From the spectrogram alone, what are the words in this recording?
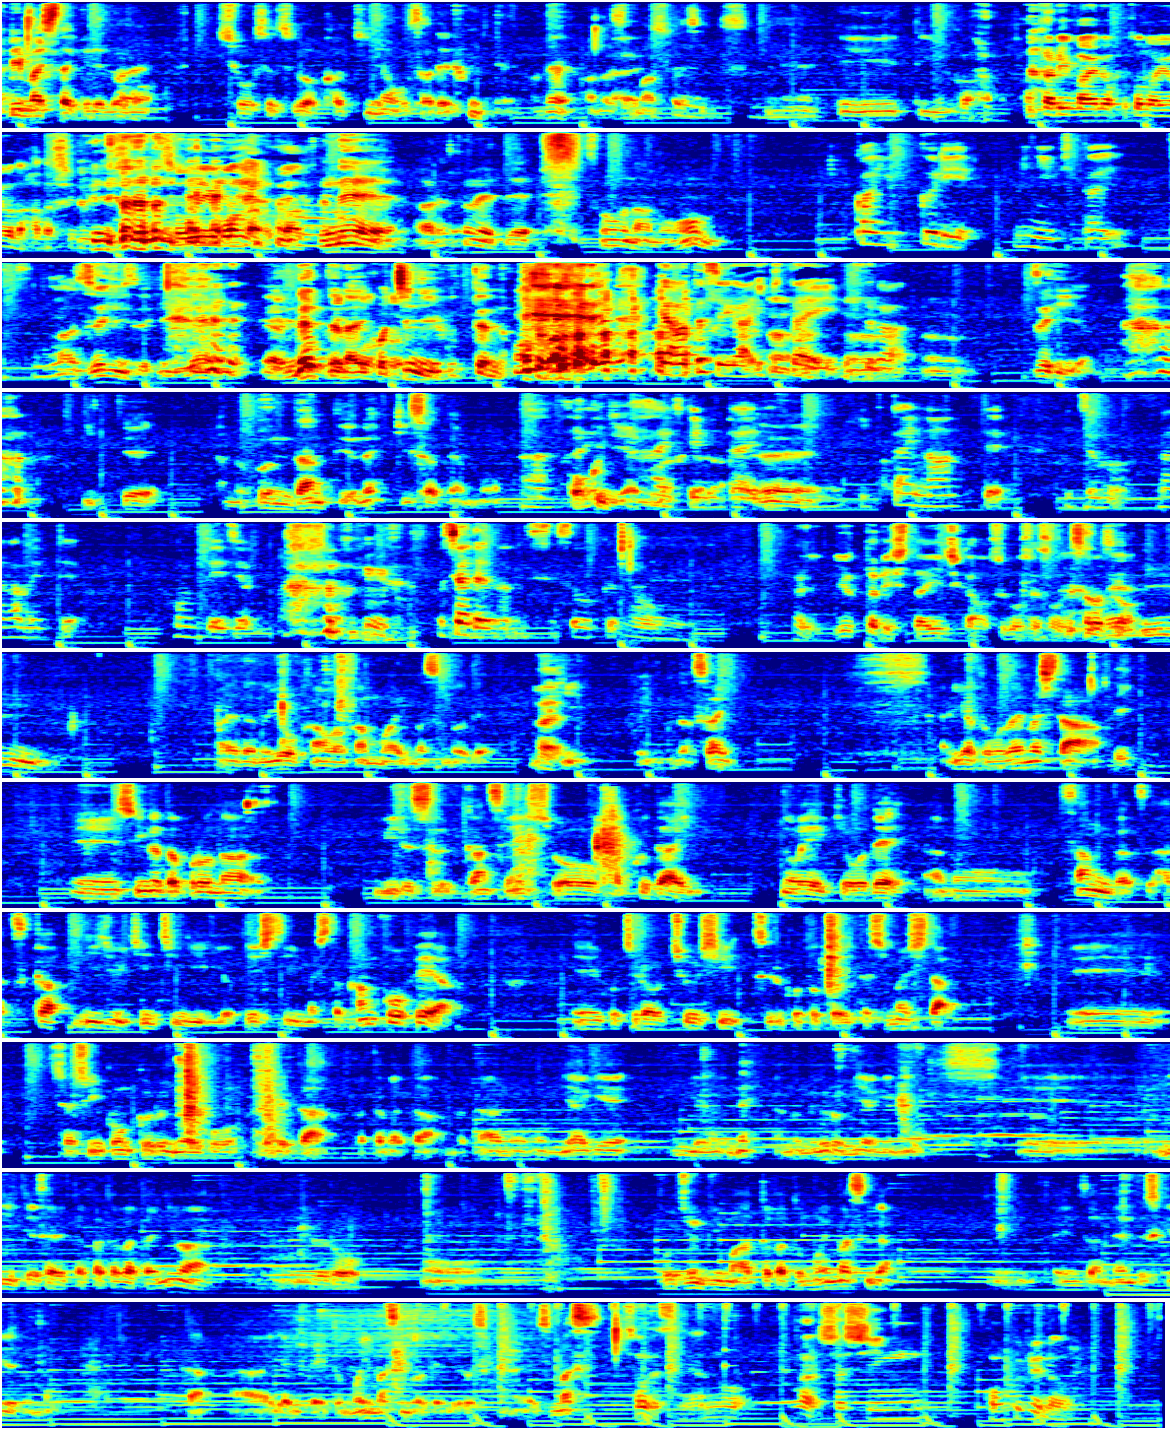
りましたけれども、はい、小説は書き直されるみたいなね話もあったし、はい、ね、えー、っていうか当たり前のことのような話 そういうもんなのかね改めて。そうなの。一回ゆっくり見に行きたいですね。あぜひぜひね。ねってない、こっちに振ってんの。いや、私が行きたいですが。うんうん、ぜひ、行って、あの、分断っていうね、喫茶店も奥にありますから、はい、入ってみたいですね、えー、行きたいなって、いつも眺めて、ホームページを。おしゃれなんですよ、すごく。はい、ゆったりしたいい時間を過ごせそうですね。そうそう。うん。間の洋館和館もありますので、ぜひおいてくださいありがとうございました。えー、新型コロナウイルス感染症拡大の影響で、あの3月20日、21日に予定していました観光フェア、え、こちらを中止することといたしました。えー、写真コンクールに応募された方々、またあの土産、土産ね、あの目黒土産に、えー、認定された方々には、いろいろご準備もあったかと思いますが、え大変残念ですけれども、またやりたいと思いますので、よろしくお願いします。そうですね、あのまあ、写真コンクールの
